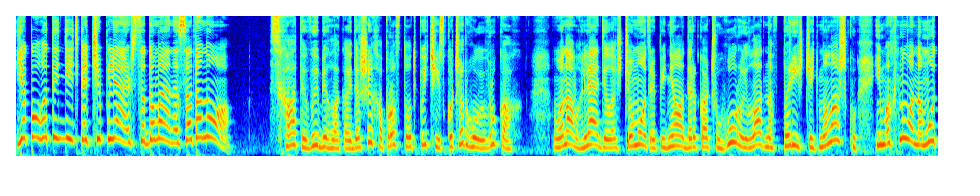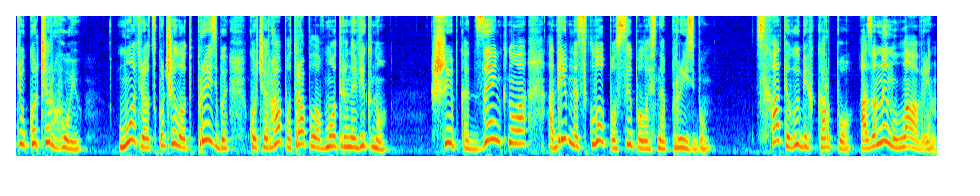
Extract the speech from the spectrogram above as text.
Якого ти, дідька, чіпляєшся до мене, сатано? З хати вибігла Кайдашиха просто от печі з кочергою в руках. Вона вгляділа, що Мотря підняла деркачу гору і ладна вперіщить Малашку і махнула на Мотрю кочергою. Мотря отскочила від призьби, кочерга потрапила в Мотрине вікно. Шибка дзенькнула, а дрібне скло посипалось на призьбу. З хати вибіг Карпо, а за ним Лаврін.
